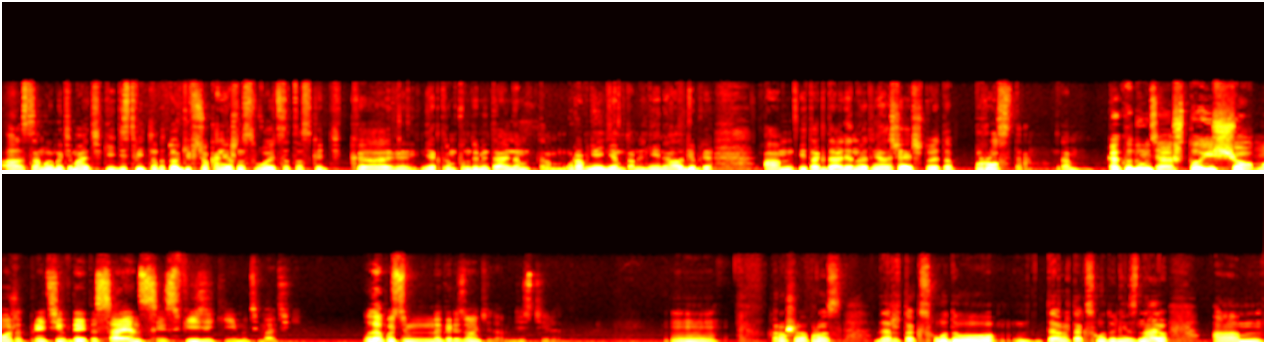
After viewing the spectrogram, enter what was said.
а, самой математики, действительно, в итоге все, конечно, сводится, так сказать, к э, некоторым фундаментальным там, уравнениям, там, линейной алгебре а, и так далее. Но это не означает, что это просто. Да? Как вы думаете, а что еще может прийти в Data Science из физики и математики? Ну, допустим, на горизонте там, 10 лет. Mm, хороший вопрос. Даже так сходу, даже так сходу не знаю. Um,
